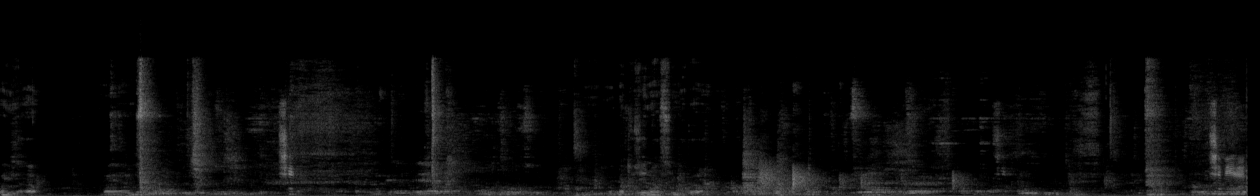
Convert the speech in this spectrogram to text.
공략. 십, 나쁘진 않습니다. 십일,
